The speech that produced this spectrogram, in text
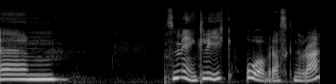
Um, som egentlig gikk overraskende bra.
